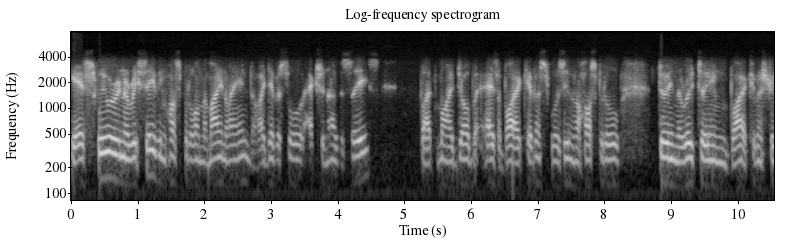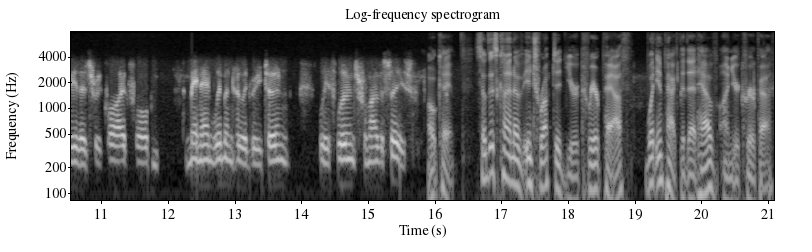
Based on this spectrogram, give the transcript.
Yes, we were in a receiving hospital on the mainland. I never saw action overseas, but my job as a biochemist was in the hospital doing the routine biochemistry that's required for men and women who had returned with wounds from overseas. Okay, so this kind of interrupted your career path. What impact did that have on your career path?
